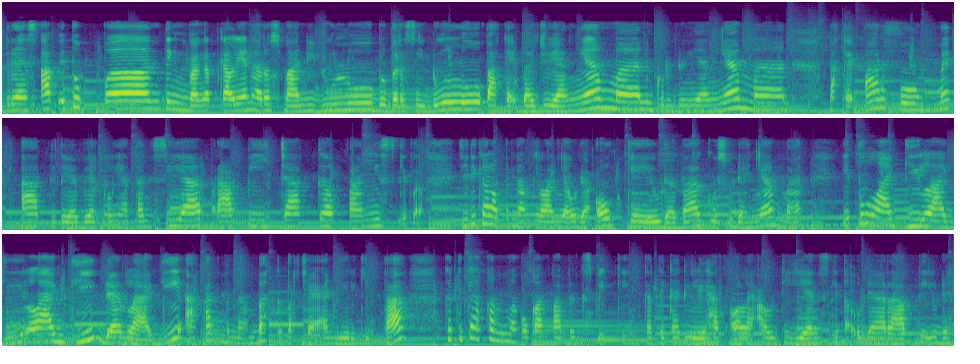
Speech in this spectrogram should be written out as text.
Dress up itu penting banget. Kalian harus mandi dulu, bebersih dulu, pakai baju yang nyaman, kerudung yang nyaman, pakai parfum, make up gitu ya biar kelihatan siap, rapi, cakep, manis gitu. Jadi kalau penampilannya udah oke, okay, udah bagus, udah nyaman, itu lagi-lagi, lagi dan lagi akan menambah kepercayaan diri kita ketika akan melakukan public speaking. Ketika dilihat oleh audiens kita udah rapi, udah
